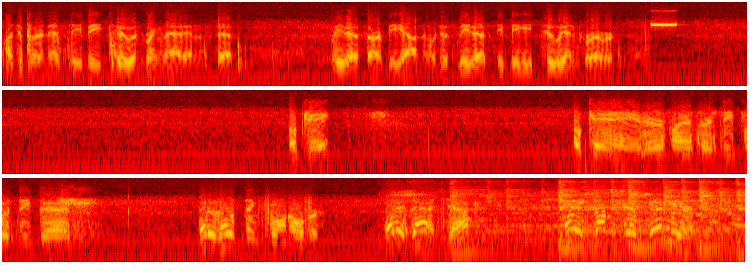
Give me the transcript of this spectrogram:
Why don't you put an SCB2 and bring that in instead? Leave SRB out, and then we'll just leave SCB2 in forever. Okay. Okay, verify SRC pussy bed. What are those things going over? What is that, Jack? Just hit here.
